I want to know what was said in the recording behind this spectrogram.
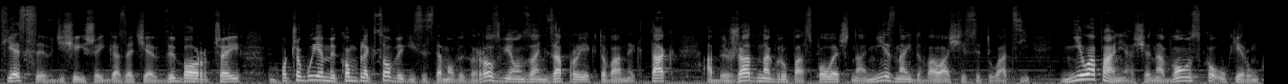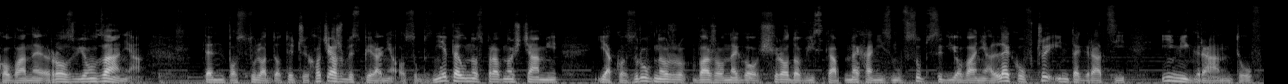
Ties w dzisiejszej gazecie wyborczej. Potrzebujemy kompleksowych i systemowych rozwiązań zaprojektowanych tak, aby żadna grupa społeczna nie znajdowała się w sytuacji niełapania się na wąsko ukierunkowane rozwiązania. Ten postulat dotyczy chociażby wspierania osób z niepełnosprawnościami jako zrównoważonego środowiska mechanizmów subsydiowania leków czy integracji imigrantów.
